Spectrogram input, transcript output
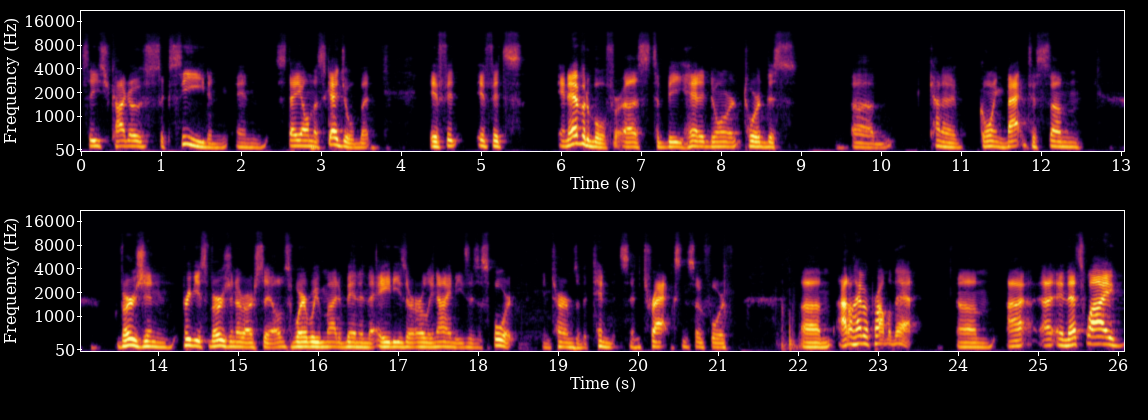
see Chicago succeed and and stay on the schedule, but if it if it's inevitable for us to be headed toward toward this um, kind of going back to some version, previous version of ourselves, where we might have been in the 80s or early 90s as a sport in terms of attendance and tracks and so forth. Um, I don't have a problem with that. Um, I, I and that's why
